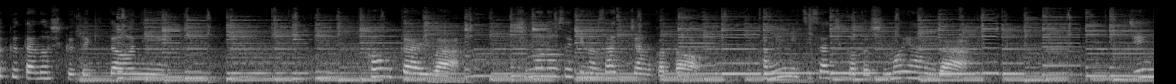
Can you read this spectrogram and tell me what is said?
ゆるく楽しく適当に。今回は下関のさっちゃんこと上光幸子と下やんが人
